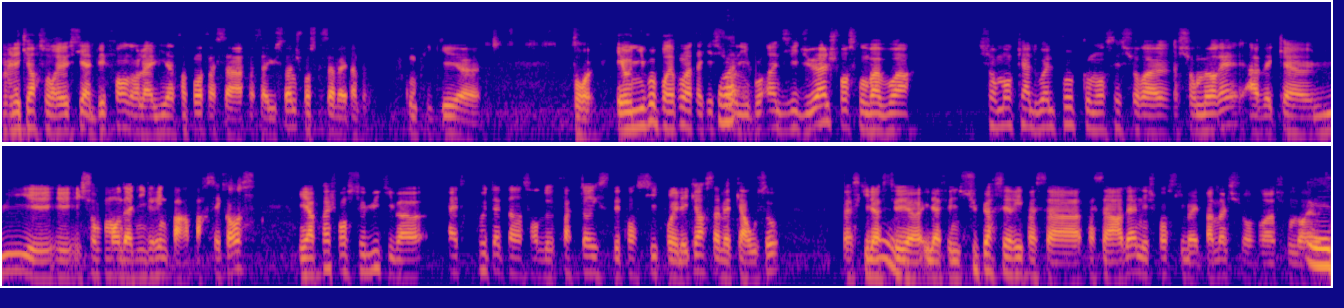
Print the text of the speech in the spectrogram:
les Lakers ont réussi à défendre la ligne à trois points face à, face à Houston, je pense que ça va être un peu plus compliqué pour eux. Et au niveau, pour répondre à ta question, au niveau individuel, je pense qu'on va voir sûrement Caldwell Pope commencer sur, sur Murray avec lui et, et, sûrement Danny Green par, par séquence. Et après, je pense que celui qui va être peut-être un sorte de factoriste défensif pour les Lakers, ça va être Caruso. Parce qu'il a, fait, euh, il a fait une super série face à, face à Harden et je pense qu'il va être pas mal sur, euh, sur Et,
